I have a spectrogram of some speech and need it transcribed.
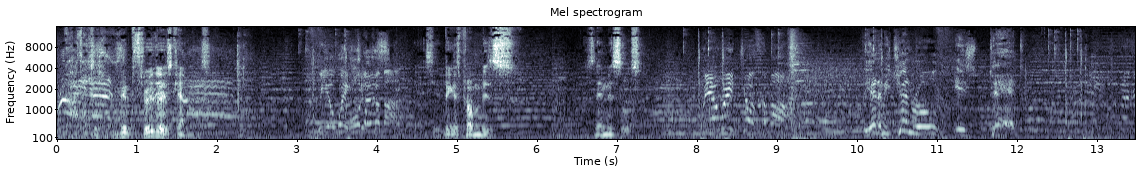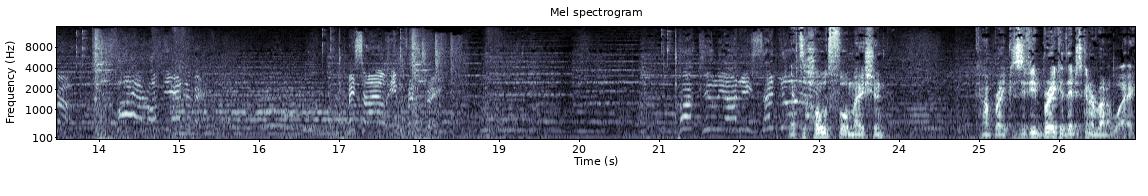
God, they just rip through those cannons. We await your command. Yeah, see, the biggest problem is, is their missiles. Enemy general is dead. Fire on the enemy! Missile infantry! You have to hold formation. Can't break, because if you break it, they're just going to run away.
